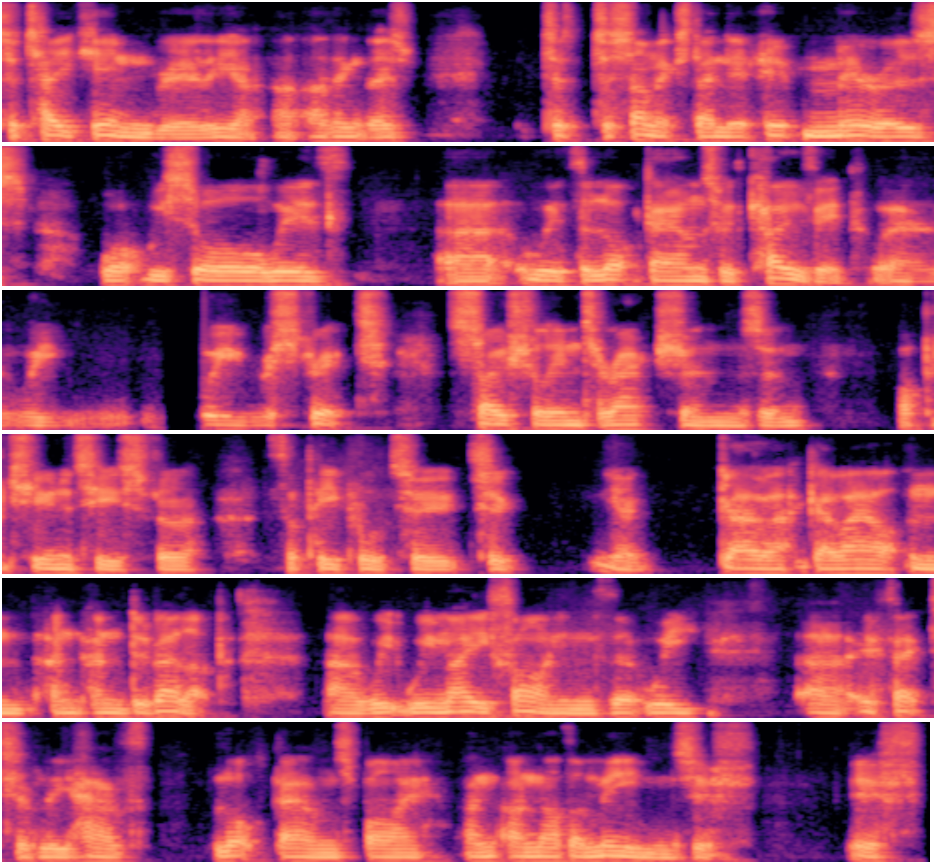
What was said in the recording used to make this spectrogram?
to take in. Really, I, I think there's to to some extent it, it mirrors what we saw with uh, with the lockdowns with COVID, where we we restrict social interactions and opportunities for for people to to you know go go out and and, and develop. Uh, we we may find that we uh, effectively have lockdowns by an, another means. If if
